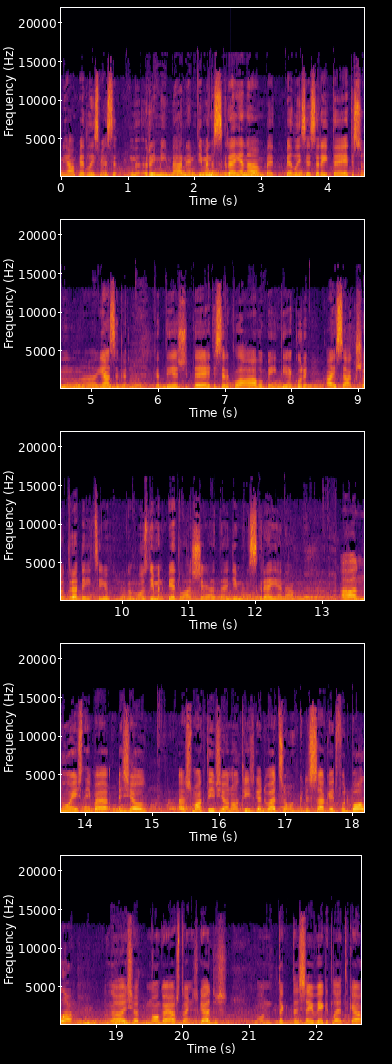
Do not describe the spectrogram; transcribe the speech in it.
jā, piedalīsimies Rīgā bērniem ģimenes skrējienā, bet piedalīsies arī tētis. Un, jāsaka, ka tieši tētis ar klāvu bija tie, kuri aizsāka šo tradīciju, ka mūsu ģimene piedalās šajā ģimenes skrējienā. Nu, īstenībā es jau esmu aktīvs jau no trīs gadu vecuma, kad es sāku iet futbolā. Es jau nogāju astoņus gadus, un tagad es eju vieglatlētikā.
